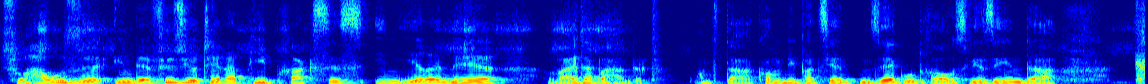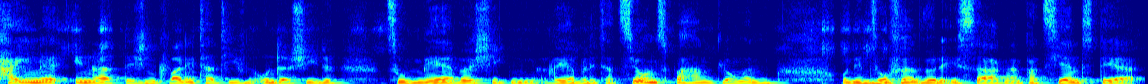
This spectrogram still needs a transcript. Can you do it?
zu Hause in der Physiotherapiepraxis in ihrer Nähe weiter behandelt. Und da kommen die Patienten sehr gut raus. Wir sehen da keine inhaltlichen qualitativen Unterschiede zu mehrwöchigen Rehabilitationsbehandlungen. Und insofern würde ich sagen, ein Patient, der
